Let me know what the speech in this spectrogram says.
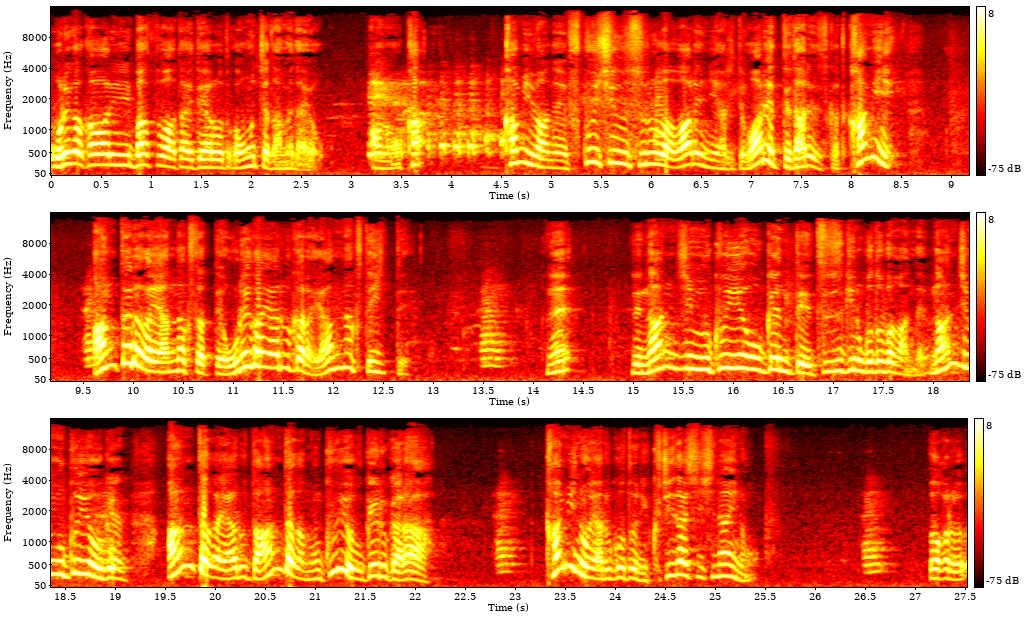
俺が代わりに罰を与えてやろうとか思っちゃダメだよ。あのか神はね復讐するは我にやりって我って誰ですかって。神あんたらがやんなくたって俺がやるからやんなくていいって。はい。ねで何時報いを受けんって続きの言葉があるんだよ何時報いを受けんあんたがやるとあんたが報いを受けるからはい。神のやることに口出ししないのはい。わかる？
